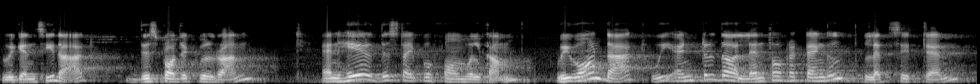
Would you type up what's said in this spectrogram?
we can see that this project will run and here this type of form will come. We want that we enter the length of rectangle let's say 10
